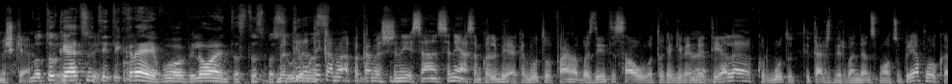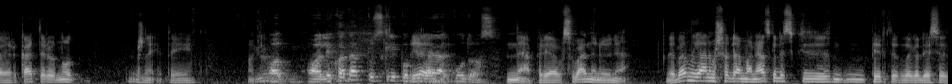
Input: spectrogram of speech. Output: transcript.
miške. Nu, tu kai atsiunti tikrai buvo viliojantis tas Bet tai yra pasiūlymas. tai, ką, apie ką mes šiandien sen, seniai esam kalbėję, kad būtų faina pasidėti savo va, tokią gyvenvietėlę, kur būtų tai ten, žinai, ir vandens mocų prieplauka, ir katerių, nu, žinai, tai... O, o liko dar tų sklypų prie Yra. kūdros. Ne, prie su vandeniu ne. Nebent galim šalia manęs galės pirti ir tada galėsi...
